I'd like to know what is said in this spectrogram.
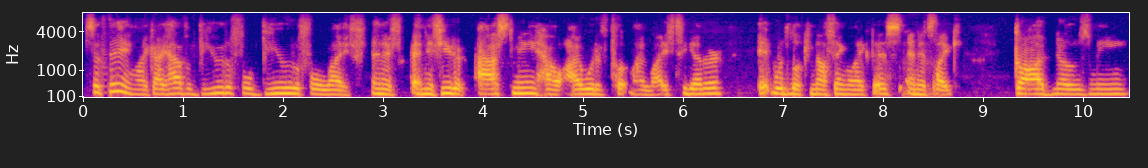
it's a thing. Like I have a beautiful, beautiful life. And if and if you'd have asked me how I would have put my life together, it would look nothing like this. And it's mm-hmm. like God knows me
